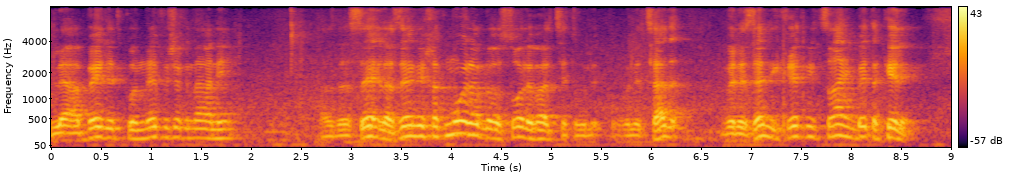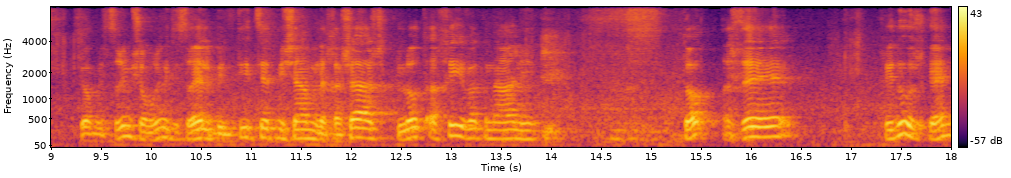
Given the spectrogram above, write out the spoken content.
לאבד את כל נפש הכנעני. אז לזה, לזה הם יחכמו אליו לאוסרו לבד צאת, ולצד, ולזה נקראת מצרים בית הכלא. כי המצרים שאומרים את ישראל בלתי צאת משם לחשש כלות אחיו הכנעני. טוב, אז זה חידוש, כן?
